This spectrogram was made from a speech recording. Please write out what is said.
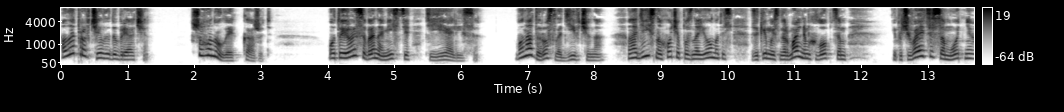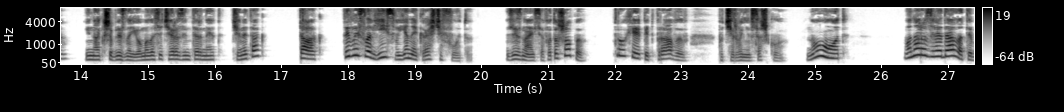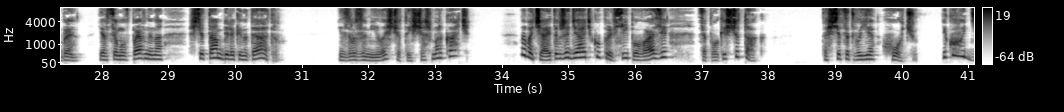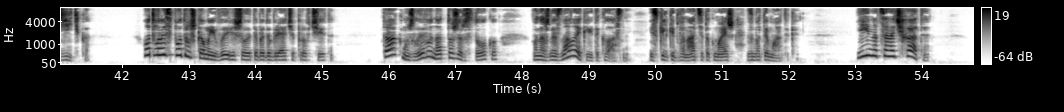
але провчили добряче. Шогонули, як кажуть. От уяви себе на місці тієї Аліси. Вона доросла дівчина, вона дійсно хоче познайомитись з якимось нормальним хлопцем і почувається самотньо, інакше б не знайомилася через інтернет. Чи не так? Так, ти вислав їй своє найкраще фото. Зізнайся, фотошопив? Трохи підправив, почервонів Сашко. Ну от. Вона розглядала тебе, я в цьому впевнена, ще там біля кінотеатру. І зрозуміла, що ти ще шмаркач. Вибачайте вже, дядьку, при всій повазі, це поки що так. Та ще це твоє хочу. Якого дідька? От вони з подружками й вирішили тебе добряче провчити. Так, можливо, надто жорстоко. Вона ж не знала, який ти класний, і скільки дванадцяток маєш з математики. Їй на це начхати.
